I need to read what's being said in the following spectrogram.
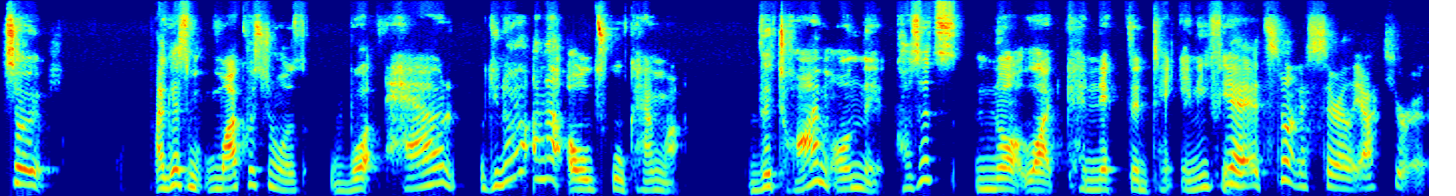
So I guess my question was, what? How you know on an old school camera, the time on there because it's not like connected to anything. Yeah, it's not necessarily accurate.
